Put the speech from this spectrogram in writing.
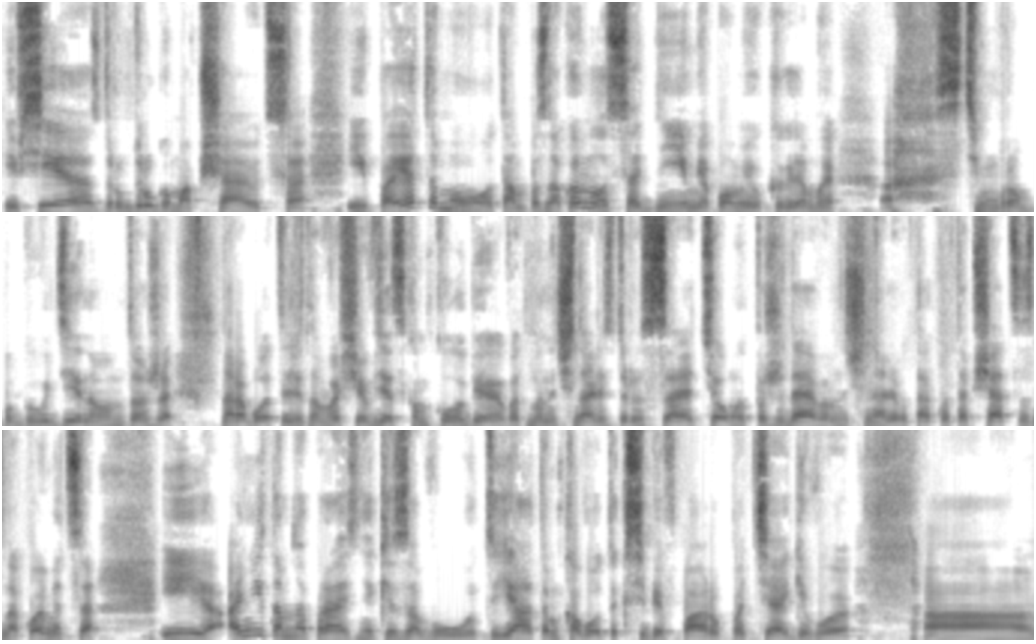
и все с друг другом общаются, и поэтому там познакомилась с одним, я помню, когда мы а, с Тимуром Багаудиновым тоже работали там вообще в детском клубе, вот мы начинали с, с Тёмой Пожидаевым, начинали вот так вот общаться, знакомиться, и они там на праздники зовут, я там кого-то к себе в пару подтягиваю, а,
